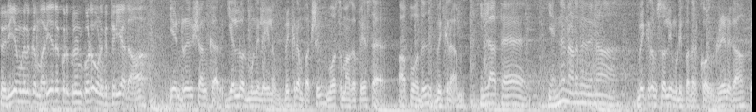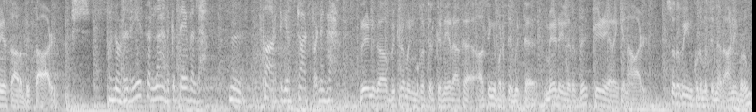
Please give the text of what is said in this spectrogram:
பெரியவங்களுக்கு மரியாதை கொடுக்கணும்னு கூட உனக்கு தெரியாதா? என்று சங்கர் எல்லோர் முன்னிலையிலும் விக்ரம் பற்றி மோசமாக பேச அப்போது விக்ரம். இல்லாத என்ன நடந்ததுன்னா? விக்ரம் சொல்லி முடிப்பதற்குள் ரேணுகா பேச ஆரம்பித்தாள். உன்னோட ரீசன்லாம் எனக்கு தேவையில்ல. பார்ட்டியை ஸ்டார்ட் பண்ணுங்க. ரேணுகா விக்ரமின் முகத்திற்கு நேராக அசிங்கப்படுத்திவிட்டு மேடையிலிருந்து கீழே இறங்கினாள். சுரபியின் குடும்பத்தினர் அனைவரும்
